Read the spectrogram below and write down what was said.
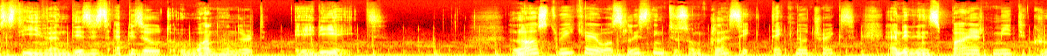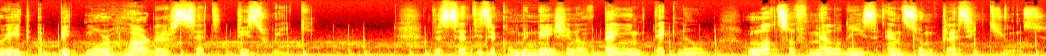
I'm Steve and this is episode 188. Last week I was listening to some classic techno tracks and it inspired me to create a bit more harder set this week. The set is a combination of banging techno, lots of melodies and some classic tunes.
